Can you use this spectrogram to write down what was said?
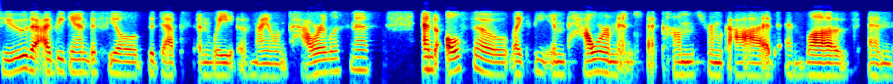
too, that I began to feel the depth and weight of my own powerlessness and also like the empowerment that comes from God and love and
